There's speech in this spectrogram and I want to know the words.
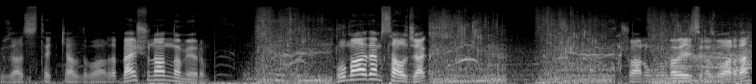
Güzel stack geldi bu arada. Ben şunu anlamıyorum. Bu madem salacak. Şu an umurumda değilsiniz bu arada.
